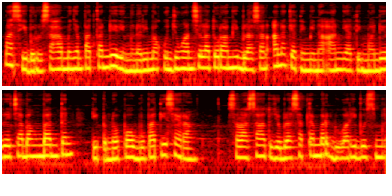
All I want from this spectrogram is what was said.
masih berusaha menyempatkan diri menerima kunjungan silaturahmi belasan anak yatim binaan yatim mandiri cabang Banten di Pendopo Bupati Serang, Selasa 17 September 2019.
